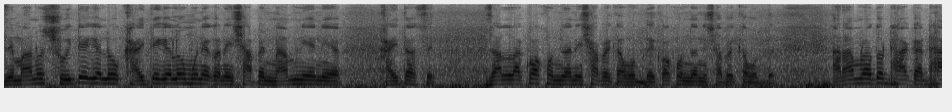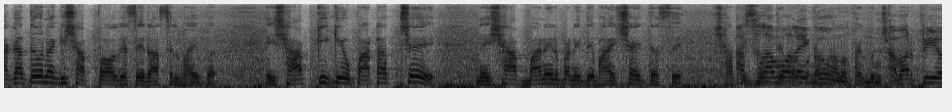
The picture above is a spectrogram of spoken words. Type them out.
যে মানুষ শুইতে গেলেও, খাইতে গেলেও মনে করেন এই সাপের নাম নিয়ে নিয়ে খাইতাছে। জাল্লা কখন জানি সাপে কামড় দেয়, কখন জানি সাপে কামড় দেয়। আর আমরা তো ঢাকা, ঢাকাতেও নাকি সাপ পাওয়া গেছে রাসেল ভাইপার। এই সাপ কি কেউ পাঠাচ্ছে? না এই সাপ বানের পানিতে ভাইসাইতেছে আসসালামু আলাইকুম। ভালো থাকবেন আমার প্রিয়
